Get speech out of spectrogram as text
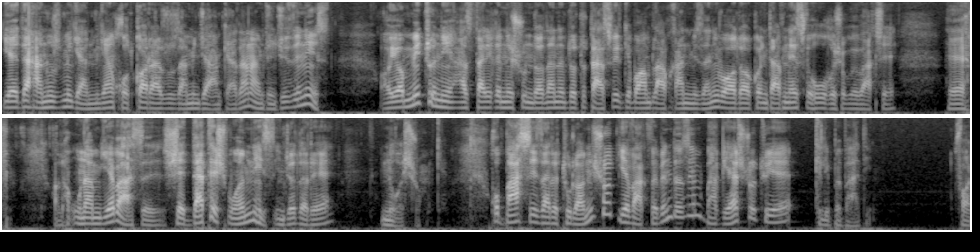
یه عده هنوز میگن میگن خودکار از رو زمین جمع کردن همچین چیزی نیست. آیا می‌تونی از طریق نشون دادن دو تا تصویر که با هم لبخند می‌زنی وادار کنی طرف نصف حقوقش رو ببخشه حالا اونم یه بحثه. شدتش مهم نیست. اینجا داره نوعش رو میگه. خب بحث یه ذره طولانی شد یه وقفه بندازیم بقیهش رو توی کلیپ بعدی. فایل.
